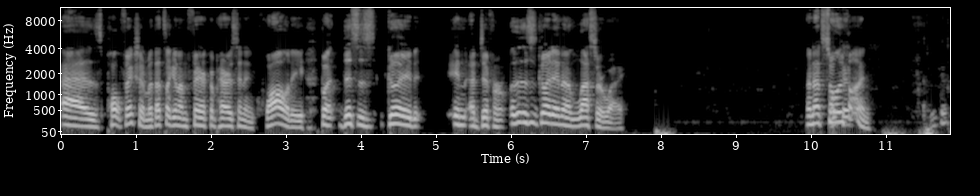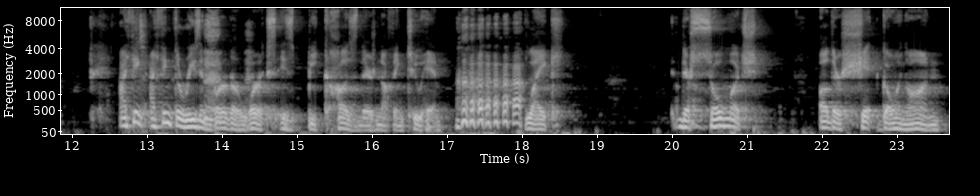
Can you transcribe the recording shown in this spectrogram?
as Pulp Fiction, but that's like an unfair comparison in quality. But this is good in a different. This is good in a lesser way, and that's totally Okay. fine. I think I think the reason Berger works is because there's nothing to him. like there's so much other shit going on.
